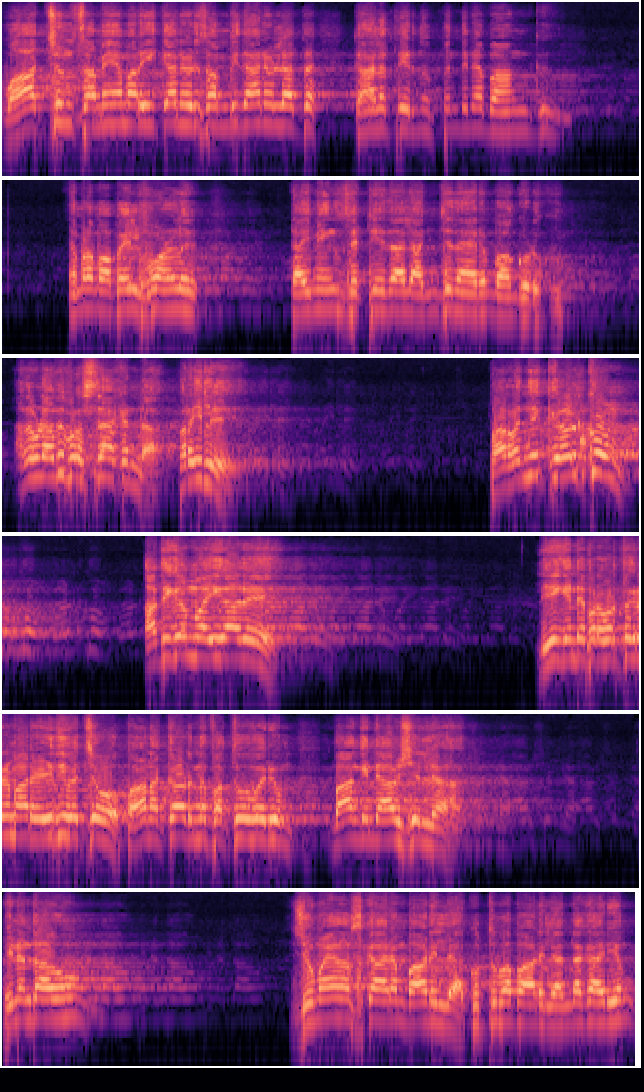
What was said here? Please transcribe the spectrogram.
വാച്ചും സമയം അറിയിക്കാൻ ഒരു സംവിധാനമില്ലാത്ത കാലത്തായിരുന്നു. ഇപ്പൊ എന്തിനാ ബാങ്ക്? നമ്മളെ മൊബൈൽ ഫോണിൽ ടൈമിംഗ് സെറ്റ് ചെയ്താൽ അഞ്ചു നേരം ബാങ്ക് കൊടുക്കും. അതുകൊണ്ട് അത് പ്രശ്നമാക്കണ്ട പറയില്ലേ? പറഞ്ഞ് കേൾക്കും. അധികം വൈകാതെ. ലീഗിന്റെ പ്രവർത്തകന്മാർ എഴുതി വെച്ചോ? പാണക്കാട് നിന്ന് പത്ത് വരും. ബാങ്കിന്റെ ആവശ്യമില്ല. പിന്നെന്താവും? ജുമയ നമസ്കാരം പാടില്ല കുത്തുബ പാടില്ല. എന്താ കാര്യം?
